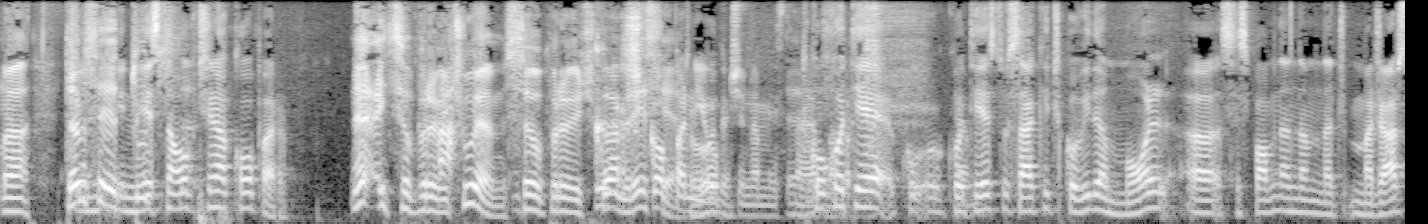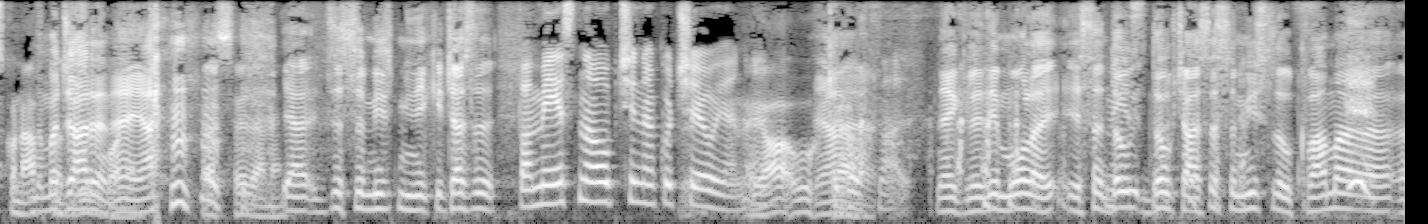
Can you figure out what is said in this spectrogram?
Uh, tam se je In tudi. mestna občina Koper. Ne, se upravičujem, se upravičujem, res je. pa ni občina mestna. Tako kot, je, ko- kot jaz vsakič, ko vidim mol, uh, se spomnim na mač- mačarsko Na naftno. Mačare, ne, ja. Ja, seveda ne. ja, to sem jaz mi nekaj časa. Pa mestna občina Kočevje. ne? Ja, uh, Ja. ja. Ne, glede mola, jaz sem dolg, dolg časa sem mislil, kvama, uh,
